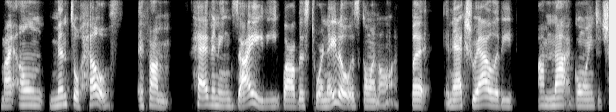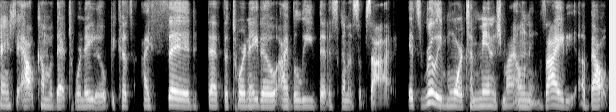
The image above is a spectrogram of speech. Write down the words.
my own mental health if I'm having anxiety while this tornado is going on. But in actuality, I'm not going to change the outcome of that tornado because I said that the tornado, I believe that it's going to subside. It's really more to manage my own anxiety about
